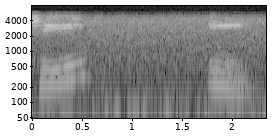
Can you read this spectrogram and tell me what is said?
G E.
